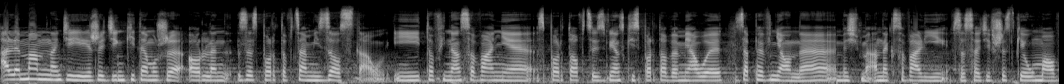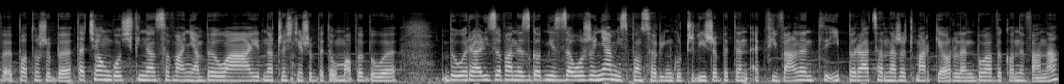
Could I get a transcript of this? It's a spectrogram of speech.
ale mam nadzieję, że dzięki temu, że Orlen ze sportowcami został i to finansowanie sportowcy, związki sportowe miały zapewnione, myśmy aneksowali w zasadzie wszystkie umowy po to, żeby ta ciągłość finansowania była, jednocześnie, żeby te umowy były, były realizowane zgodnie z założeniami sponsoringu, czyli żeby ten ekwiwalent i praca na rzecz marki Orlen była wykonywana.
